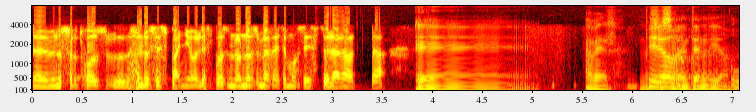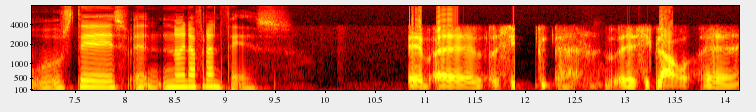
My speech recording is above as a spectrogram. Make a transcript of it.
eh, nosotros los españoles pues no nos merecemos esto, la verdad. Eh, a ver, no Pero sé si lo he entendido. u- usted es- eh, no era francés. Eh, eh, sí, eh, sí, claro. eh,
